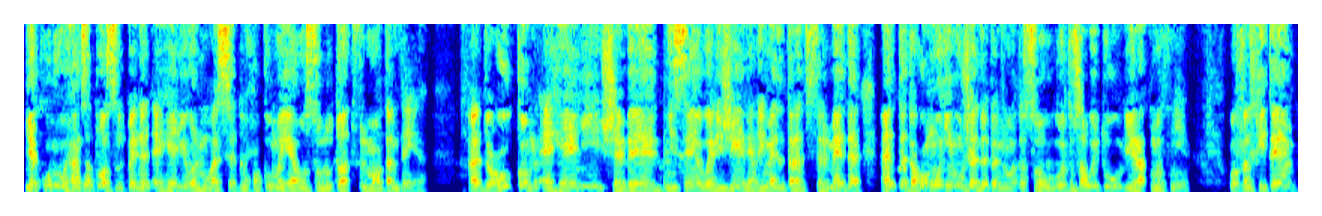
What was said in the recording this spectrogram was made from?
يكون همزة وصل بين الأهالي والمؤسسات الحكومية والسلطات في المعتمدية. أدعوكم أهالي شباب نساء ورجال عمادة رات السرمادة أن تدعموني مجددا وتصوتوا لرقم اثنين. وفي الختام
